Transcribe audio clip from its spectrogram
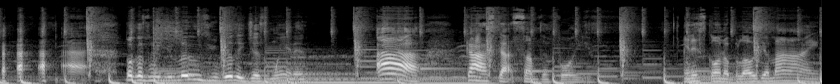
because when you lose, you really just winning. Ah, God's got something for you. And it's going to blow your mind.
